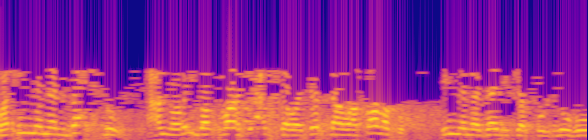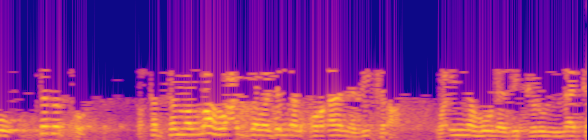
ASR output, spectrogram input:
وإنما البحث عن رضا الله عز وجل وطلبه. إنما ذلك كله تذكر. فقد سمى الله عز وجل القرآن ذكرا وإنه لذكر لك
